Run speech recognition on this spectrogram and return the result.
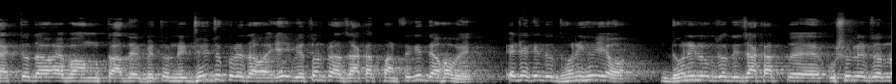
দায়িত্ব দেওয়া এবং তাদের বেতন নির্ধারিত করে দেওয়া হয় এই বেতনটা জাকাত ফান্ড থেকে দেওয়া হবে। এটা কিন্তু ধনী হইয়াও, ধনী লোক যদি জাকাত উসুলের জন্য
